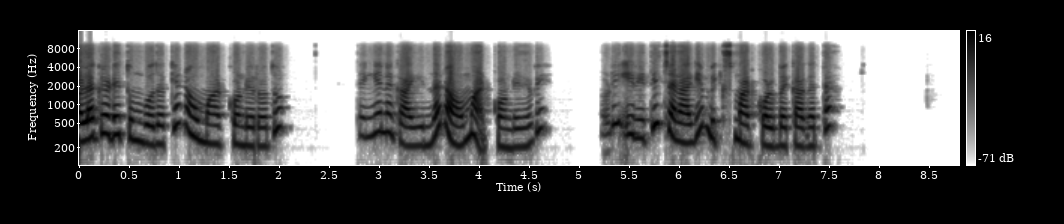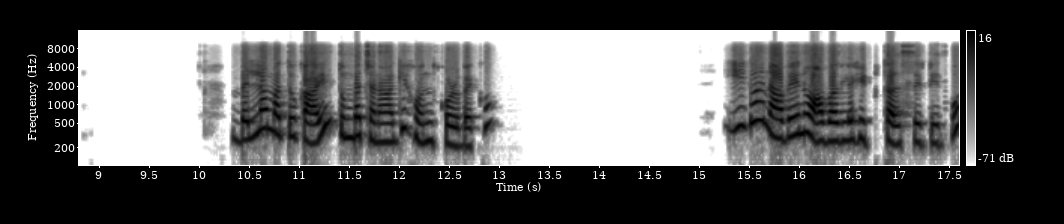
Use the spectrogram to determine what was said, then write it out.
ಒಳಗಡೆ ತುಂಬೋದಕ್ಕೆ ನಾವು ಮಾಡ್ಕೊಂಡಿರೋದು. ತೆಂಗಿನಕಾಯಿಯಿಂದ ನಾವು ಮಾಡ್ಕೊಂಡಿದೀವಿ ನೋಡಿ ಈ ರೀತಿ ಚೆನ್ನಾಗಿ ಮಿಕ್ಸ್ ಮಾಡ್ಕೊಳ್ಬೇಕಾಗತ್ತೆ. ಬೆಲ್ಲ ಮತ್ತು ಕಾಯಿ ತುಂಬಾ ಚೆನ್ನಾಗಿ ಹೊಂದ್ಕೊಳ್ಬೇಕು. ಈಗ ನಾವೇನು ಆವಾಗ್ಲೇ ಹಿಟ್ಟು ಕಲ್ಸಿಟ್ಟಿದ್ವು,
